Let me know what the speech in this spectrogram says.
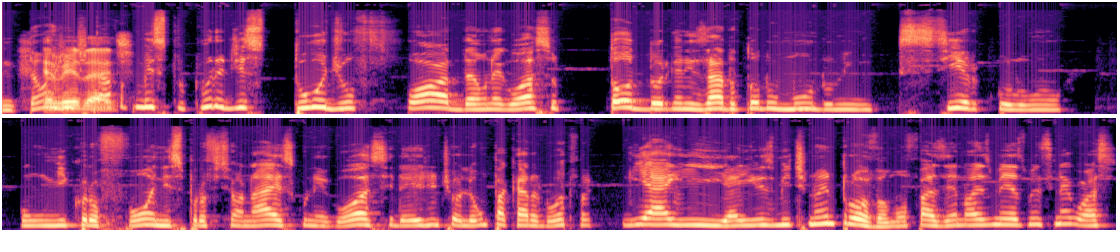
Então é a gente verdade. tava com uma estrutura de estúdio foda, um negócio todo organizado, todo mundo em círculo, com microfones profissionais com negócio, e daí a gente olhou um pra cara do outro e falou, e aí? Aí o Smith não entrou, vamos fazer nós mesmos esse negócio.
